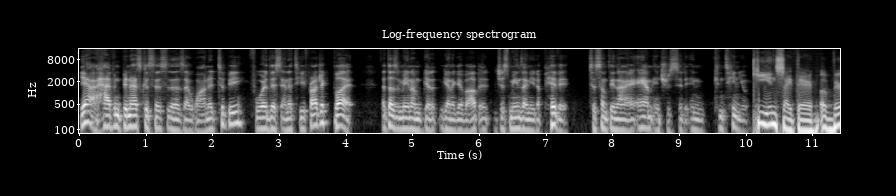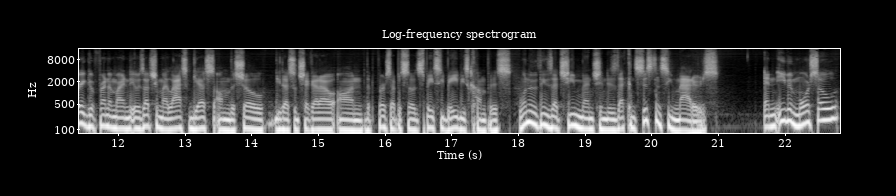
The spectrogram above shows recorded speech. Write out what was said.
yeah, I haven't been as consistent as I wanted to be for this NFT project, but that doesn't mean I'm gonna, gonna give up. It just means I need to pivot to something that I am interested in continuing. Key insight there. A very good friend of mine. It was actually my last guest on the show. You guys should check that out on the first episode, Spacey Baby's Compass. One of the things that she mentioned is that consistency matters. And even more so,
